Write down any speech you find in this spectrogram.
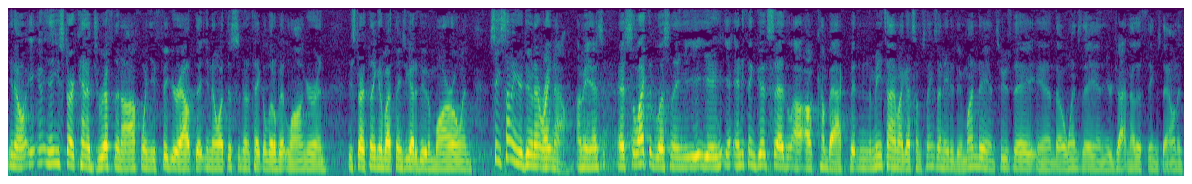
you know, and then you start kind of drifting off when you figure out that you know what this is going to take a little bit longer, and you start thinking about things you got to do tomorrow. And see, some of you are doing that right now. I mean, it's, it's selective listening. You, you, anything good said, I'll, I'll, come back. But in the meantime, I got some things I need to do Monday and Tuesday and uh, Wednesday, and you're jotting other things down, and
